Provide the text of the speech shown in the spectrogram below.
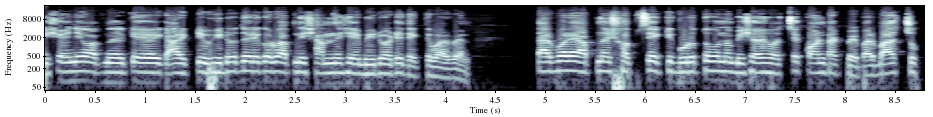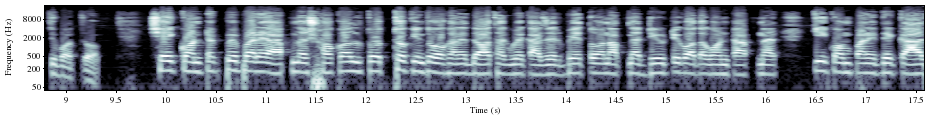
বিষয় নিয়েও আপনাকে আরেকটি ভিডিও তৈরি করব, আপনি সামনে সেই ভিডিওটি দেখতে পারবেন। তারপরে আপনার সবচেয়ে একটি গুরুত্বপূর্ণ বিষয় হচ্ছে কন্ট্যাক্ট পেপার বা চুক্তিপত্র। সেই কন্ট্যাক্ট পেপারে আপনার সকল তথ্য কিন্তু ওখানে দেওয়া থাকবে, কাজের বেতন, আপনার ডিউটি কত ঘণ্টা, আপনার কি কোম্পানিতে কাজ,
